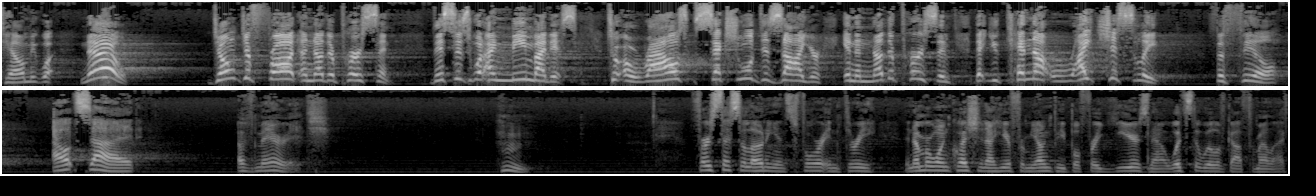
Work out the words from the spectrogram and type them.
Tell me what. No! Don't defraud another person. This is what I mean by this to arouse sexual desire in another person that you cannot righteously fulfill outside of marriage. Hmm. 1 Thessalonians 4 and 3. The number one question I hear from young people for years now what's the will of God for my life?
